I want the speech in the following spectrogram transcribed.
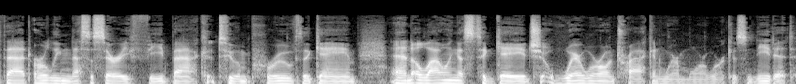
that early necessary feedback to improve the game, and allowing us to gauge where we're on track and where more work is needed.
